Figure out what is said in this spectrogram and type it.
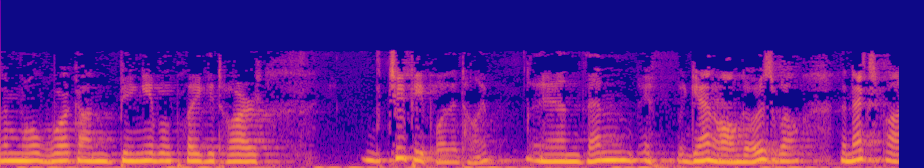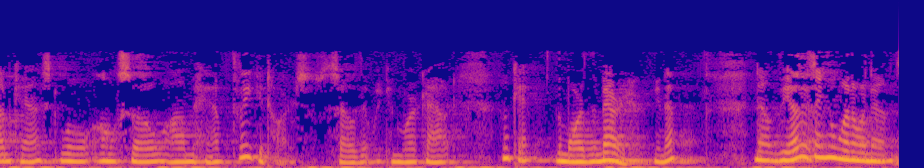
then we'll work on being able to play guitar two people at a time. And then, if again all goes well, the next podcast will also um, have three guitars so that we can work out, okay, the more the merrier, you know? Now, the other thing I want to announce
